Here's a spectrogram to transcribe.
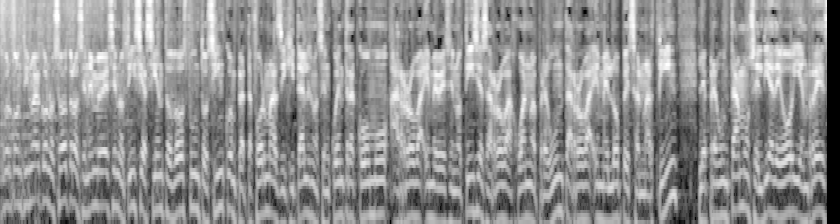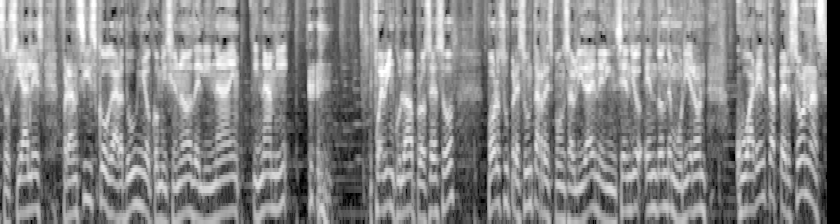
por continuar con nosotros en MBS Noticias 102.5 en plataformas digitales. Nos encuentra como arroba MBS Noticias, arroba Juanma Pregunta, arroba M López San Martín. Le preguntamos el día de hoy en redes sociales, Francisco Garduño, comisionado del INAMI, fue vinculado a proceso por su presunta responsabilidad en el incendio en donde murieron 40 personas,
